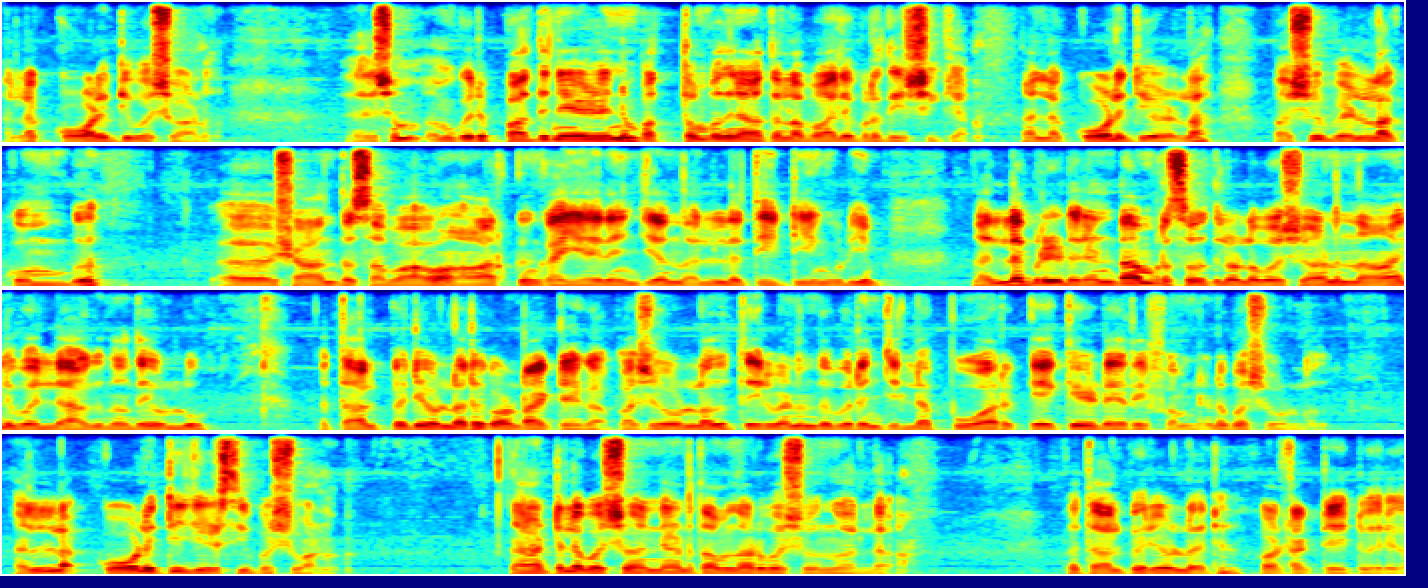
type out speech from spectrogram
നല്ല ക്വാളിറ്റി പശുവാണ്. ഏകദേശം നമുക്കൊരു പതിനേഴിനും പത്തൊമ്പതിനകത്തുള്ള പാൽ പ്രതീക്ഷിക്കാം. നല്ല ക്വാളിറ്റിയുള്ള പശു വെള്ളക്കൊമ്പ് ശാന്ത സ്വഭാവം ആർക്കും കൈകാര്യം ചെയ്യാം നല്ല തീറ്റയും കൂടിയും നല്ല ബ്രീഡ് രണ്ടാം പ്രസവത്തിലുള്ള പശുവാണ് നാല് പല്ലാകുന്നതേ ഉള്ളൂ. അപ്പോൾ താല്പര്യമുള്ളവർ കോൺടാക്ട് ചെയ്യുക. പശു ഉള്ളത് തിരുവനന്തപുരം ജില്ല പൂവാർ കെ കെ ഡയറി ഫാമിലാണ് പശു ഉള്ളത്. നല്ല ക്വാളിറ്റി ജേഴ്സി പശുവാണ്. നാട്ടിലെ പശു തന്നെയാണ് തമിഴ്നാട് പശു ഒന്നുമല്ല. അപ്പോൾ താല്പര്യമുള്ളവർ കോൺടാക്ട് ചെയ്തിട്ട് വരിക.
